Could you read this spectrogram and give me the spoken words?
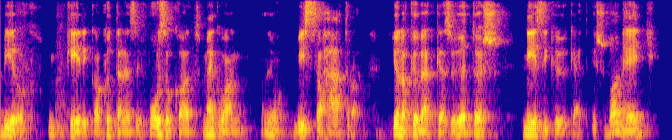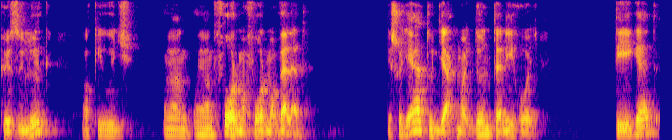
bírók kérik a kötelező pózokat, megvan, jó, vissza-hátra. Jön a következő ötös, nézik őket, és van egy közülük, aki úgy olyan, olyan forma-forma veled. És hogy el tudják majd dönteni, hogy téged,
